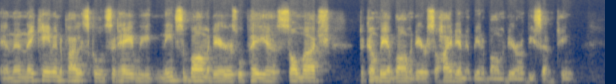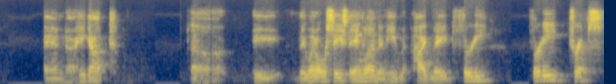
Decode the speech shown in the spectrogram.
and then they came into pilot school and said hey we need some bombardiers. We'll pay you so much to come be a bombardier. So hyde ended up being a bombardier on a b-17 and uh, he got uh, he they went overseas to England and he Hyde made 30, 30 trips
